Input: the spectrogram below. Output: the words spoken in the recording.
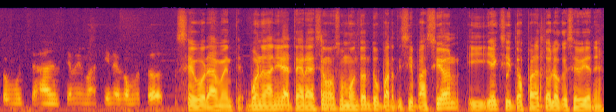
con muchas ansias, me imagino, como todos. Seguramente. Bueno, Daniela, te agradecemos un montón tu participación y éxitos para todo lo que se viene.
